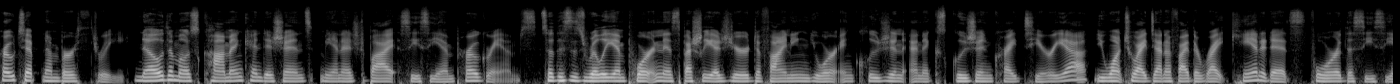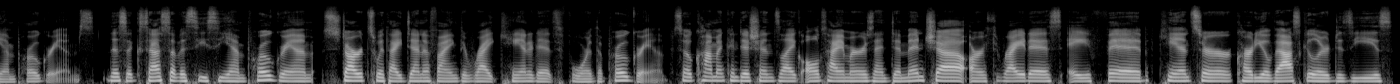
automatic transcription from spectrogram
Pro tip number three know the most common conditions managed by CCM programs. So, this is really important, especially as you're defining your inclusion and exclusion criteria. You want to identify the right candidates for the CCM programs. The success of a CCM program starts with identifying the right candidates for the program. So, common conditions like Alzheimer's and dementia, arthritis, AFib, cancer, cardiovascular disease,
